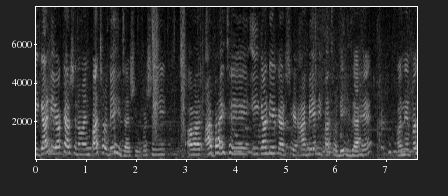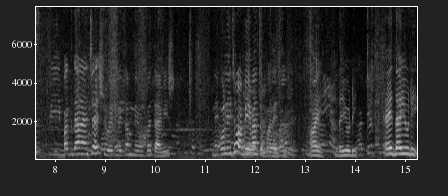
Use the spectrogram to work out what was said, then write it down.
એ ગાડી અકારશે ને અમારી પાછળ બેસી જશું. પછી આ ભાઈ છે એ ગાડી અકારશે આ બેની પાછળ બેસી જાહે. અને પછી બગદાણા જઈશું એટલે તમને હું બતાવીશ. ને ઓલી જો બે વાતો કરે છે. હાય, દયુડી. એ દયુડી.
